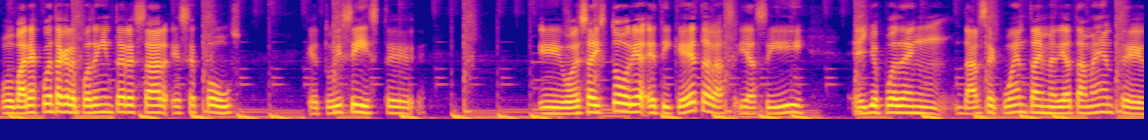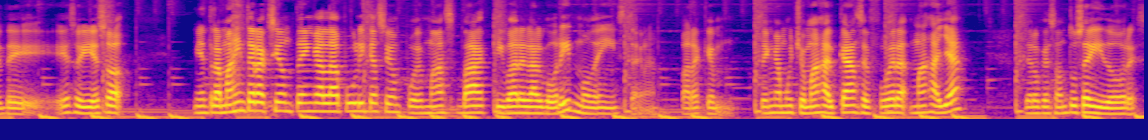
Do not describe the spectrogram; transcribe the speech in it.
varias cuentas que le pueden interesar ese post que tú hiciste. Y, o esa historia, etiquétalas. Y así ellos pueden darse cuenta inmediatamente de eso. Y eso, mientras más interacción tenga la publicación, pues más va a activar el algoritmo de Instagram. Para que tenga mucho más alcance fuera, más allá de lo que son tus seguidores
